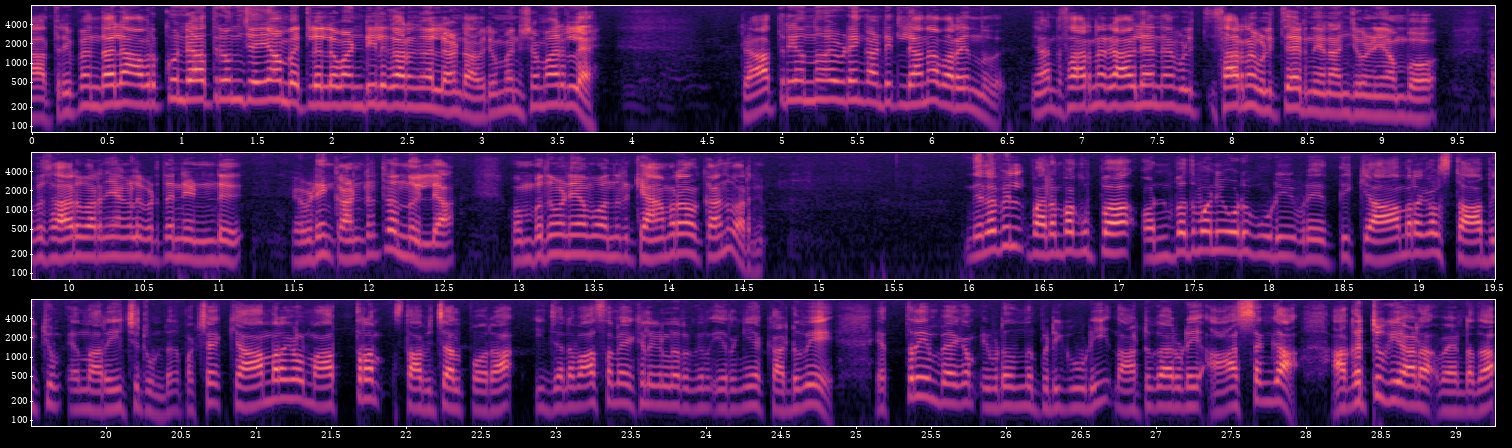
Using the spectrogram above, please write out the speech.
രാത്രി ഇപ്പോൾ എന്തായാലും അവർക്കും രാത്രി ഒന്നും ചെയ്യാൻ പറ്റില്ലല്ലോ. വണ്ടിയിൽ കറങ്ങല്ലാണ്ട്. അവരും മനുഷ്യന്മാരല്ലേ? രാത്രി ഒന്നും എവിടെയും കണ്ടിട്ടില്ല എന്നാണ് പറയുന്നത്. ഞാൻ സാറിനെ രാവിലെ തന്നെ വിളിച്ച് സാറിനെ വിളിച്ചായിരുന്നു ഞാൻ അഞ്ച് മണിയാകുമ്പോൾ അപ്പോൾ സാറ് പറഞ്ഞ് ഞങ്ങൾ ഇവിടെ തന്നെ ഉണ്ട്. എവിടെയും കണ്ടിട്ടൊന്നുമില്ല. ഒമ്പത് മണിയാകുമ്പോൾ വന്നിട്ട് ക്യാമറ വെക്കാമെന്ന് പറഞ്ഞു. നിലവിൽ വനം വകുപ്പ് ഒൻപത് മണിയോടുകൂടി ഇവിടെ എത്തി ക്യാമറകൾ സ്ഥാപിക്കും എന്ന് അറിയിച്ചിട്ടുണ്ട്. പക്ഷേ ക്യാമറകൾ മാത്രം സ്ഥാപിച്ചാൽ പോരാ. ഈ ജനവാസ മേഖലകളിൽ ഇറങ്ങിയ കടുവയെ എത്രയും വേഗം ഇവിടെ നിന്ന് പിടികൂടി നാട്ടുകാരുടെ ആശങ്ക അകറ്റുകയാണ് വേണ്ടത്.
